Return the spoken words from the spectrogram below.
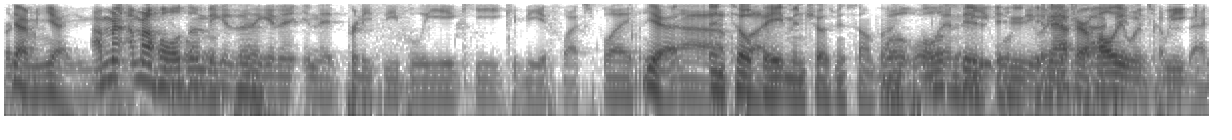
For Yeah, now. I mean, yeah, you, I'm gonna, I'm gonna hold him because I think in a, in a pretty deep league he could be a flex play. Yeah, Uh, until Bateman shows me something. We'll, we'll Well, and see. if- we'll if- see. And after Hollywood's week, back.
